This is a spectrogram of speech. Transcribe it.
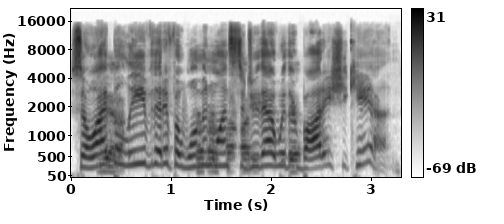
So I Yeah. believe that if a woman Her wants to do that with her body, she can.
